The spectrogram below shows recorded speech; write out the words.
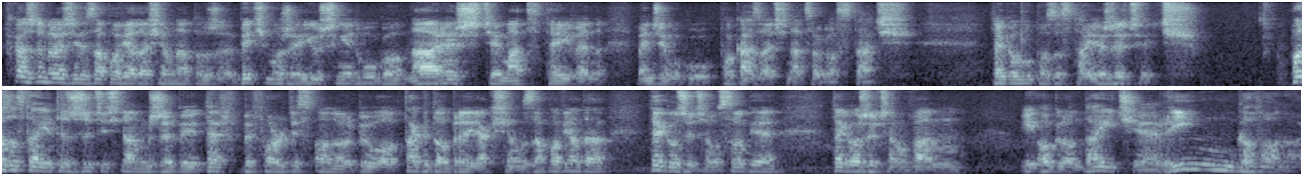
W każdym razie zapowiada się na to, że być może już niedługo nareszcie Matt Taven będzie mógł pokazać na co go stać. Tego mu pozostaje życzyć. Pozostaje też życzyć nam, żeby Death Before Dishonor było tak dobre, jak się zapowiada. Tego życzę sobie, tego życzę Wam i oglądajcie Ring of Honor.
